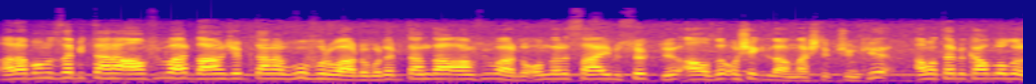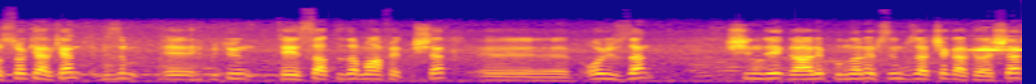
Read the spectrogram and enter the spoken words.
Arabamızda bir tane amfi var. Daha önce bir tane woofer vardı burada. Bir tane daha amfi vardı. Onları sahibi söktü, aldı. O şekilde anlaştık çünkü. Ama tabii kabloları sökerken bizim e, bütün tesisatı da mahvetmişler. E, o yüzden şimdi Galip bunların hepsini düzeltecek arkadaşlar.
